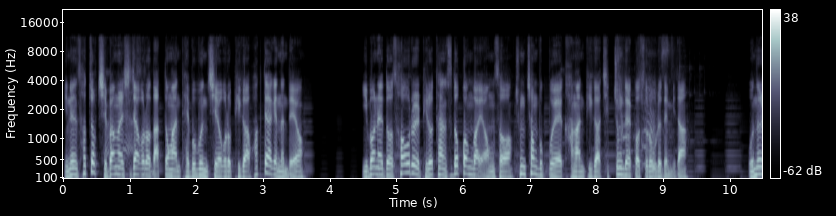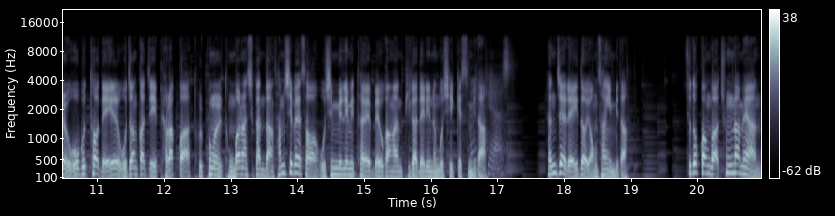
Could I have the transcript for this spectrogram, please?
이는 서쪽 지방을 시작으로 낮 동안 대부분 지역으로 비가 확대하겠는데요. 이번에도 서울을 비롯한 수도권과 영서, 충청 북부에 강한 비가 집중될 것으로 우려됩니다. 오늘 오후부터 내일 오전까지 벼락과 돌풍을 동반한 시간당 30에서 50mm의 매우 강한 비가 내리는 곳이 있겠습니다. 현재 레이더 영상입니다. 수도권과 충남 해안,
